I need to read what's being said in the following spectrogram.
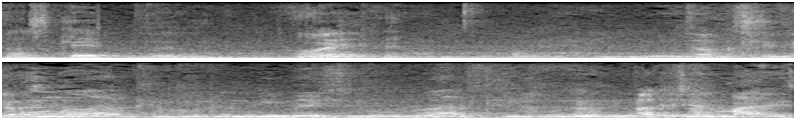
Parce que... Euh, oui. Donc c'est grave. Actuellement, ils,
